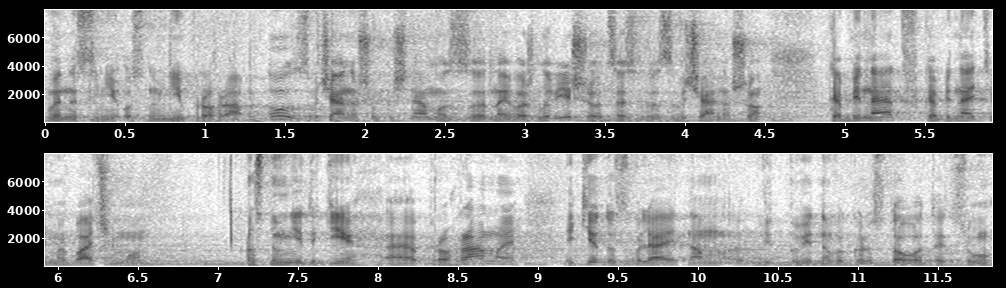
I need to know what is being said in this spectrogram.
винесені основні програми. Ну, звичайно, що почнемо з найважливішого. Це звичайно, що кабінет. В кабінеті ми бачимо. Основні такі е, програми, які дозволяють нам відповідно використовувати цю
